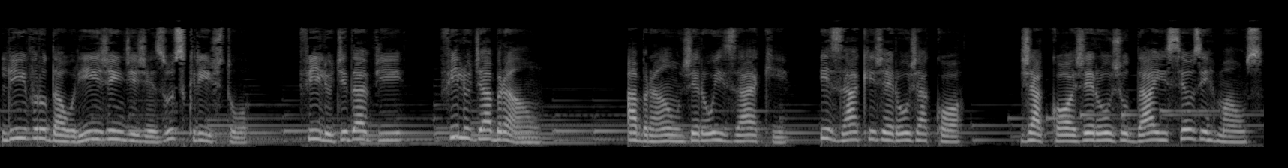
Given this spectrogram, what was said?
Livro da origem de Jesus Cristo, filho de Davi, filho de Abraão. Abraão gerou Isaque, Isaque gerou Jacó, Jacó gerou Judá e seus irmãos.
